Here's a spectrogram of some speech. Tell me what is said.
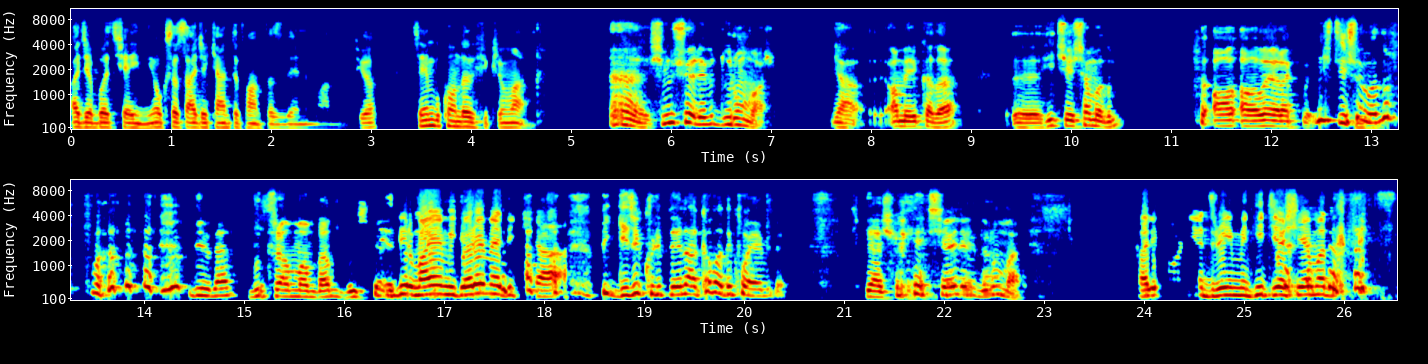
acaba şey mi yoksa sadece kendi fantazilerini mi anlatıyor? Senin bu konuda bir fikrin var mı? Şimdi şöyle bir durum var. Ya Amerika'da e, hiç yaşamadım. Ağ- ağlayarak böyle. Hiç yaşamadım. Birden bu travmamdan bu Biz bir Miami göremedik ya. bir gece kulüplerine akamadık Miami'de. Ya şöyle, şöyle bir durum var. California Dream'in hiç yaşayamadık biz.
